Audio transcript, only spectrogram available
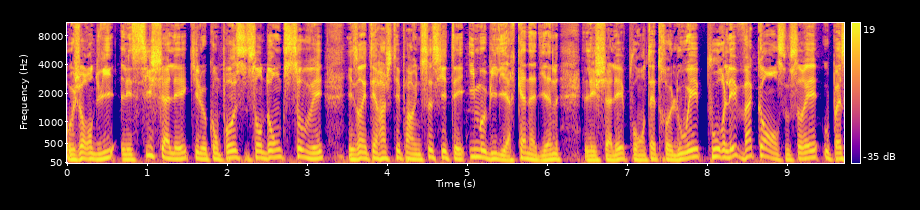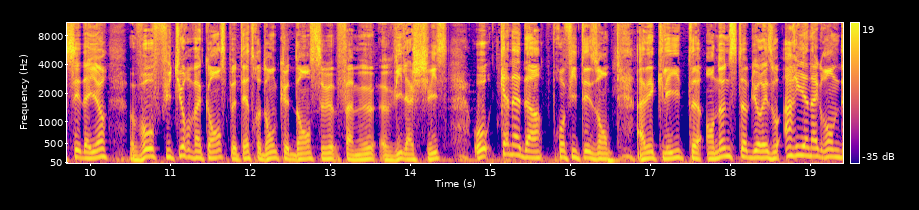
Aujourd'hui, les six chalets qui le composent sont donc sauvés. Ils ont été rachetés par une société immobilière canadienne. Les chalets pourront être loués pour les vacances. Vous saurez où passer d'ailleurs vos futures vacances, peut-être donc dans ce fameux village suisse au Canada. Profitez-en avec les hits en non-stop du réseau Ariana Grande,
